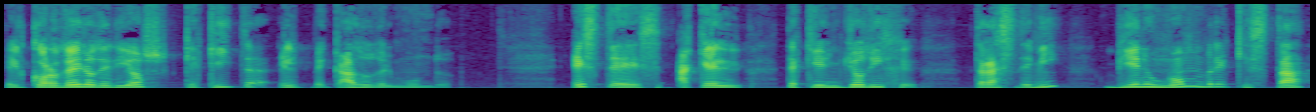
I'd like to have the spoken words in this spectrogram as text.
el Cordero de Dios que quita el pecado del mundo. Este es aquel de quien yo dije, tras de mí viene un hombre que está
